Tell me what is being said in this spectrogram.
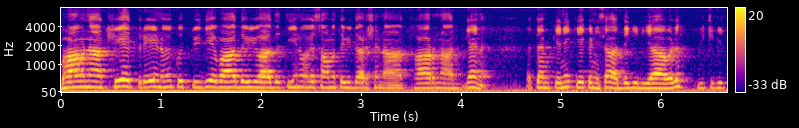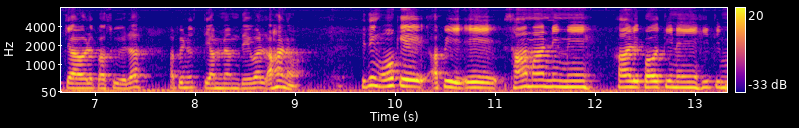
භාවනා ක්ෂේත්‍රයේ නොයෙකුත් විදිහේ වාද විවාද තියෙන ඔය සමත විදර්ශනා කාරණා ගැන. ඇතම් කෙනෙක් ඒක නිසා අධිගිඩියාවල විචිකිච්ඡාවල පසු වෙලා අපිනුත් යම් යම් දේවල් අහනවා. ඉතින් ඕකේ අපි ඒ සාමාන්‍යයෙන් මේ කාලේ පවතින මේ හිතින්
